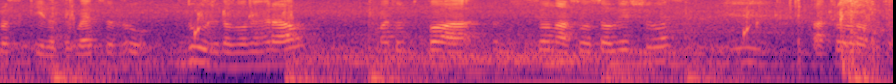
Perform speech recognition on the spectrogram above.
розкидати. Бо я цю гру дуже давно не грав. У мене тут два всього на всього залишилось. Так, що ви робите?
